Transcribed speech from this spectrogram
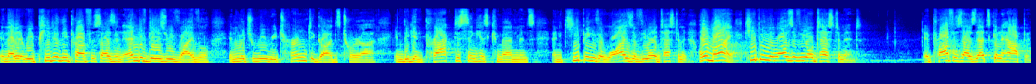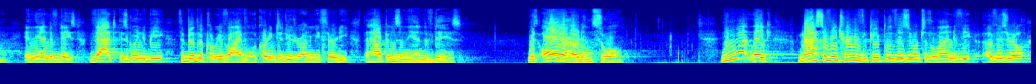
in that it repeatedly prophesies an end of days revival in which we return to God's Torah and begin practicing His commandments and keeping the laws of the Old Testament. Oh my, keeping the laws of the Old Testament. It prophesies that's going to happen in the end of days. That is going to be the biblical revival, according to Deuteronomy 30, that happens in the end of days. With all our heart and soul. And you know what? Like, massive return of the people of Israel to the land of, of Israel,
